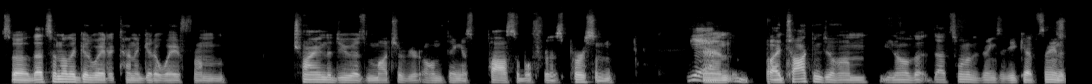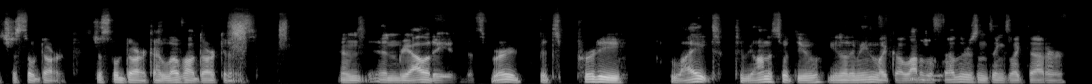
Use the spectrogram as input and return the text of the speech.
So that's another good way to kind of get away from trying to do as much of your own thing as possible for this person. Yeah. And by talking to him you know that that's one of the things that he kept saying it's just so dark. It's just so dark. I love how dark it is and in reality it's very it's pretty light to be honest with you you know what i mean like a lot of the mm-hmm. feathers and things like that are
